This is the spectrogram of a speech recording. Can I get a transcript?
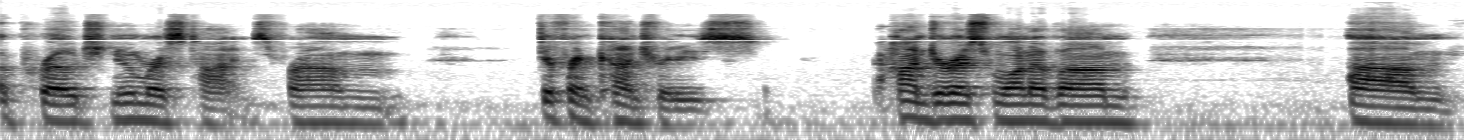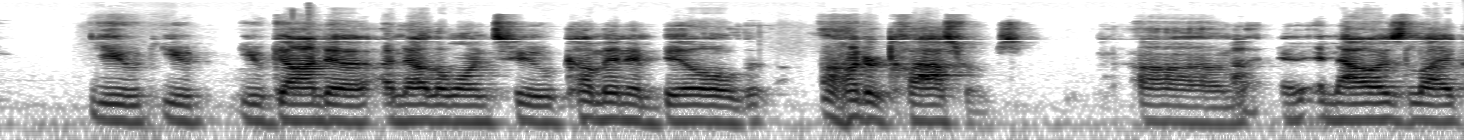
approached numerous times from different countries, Honduras, one of them, um, you you Uganda, another one to come in and build hundred classrooms, um, and, and I was like,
